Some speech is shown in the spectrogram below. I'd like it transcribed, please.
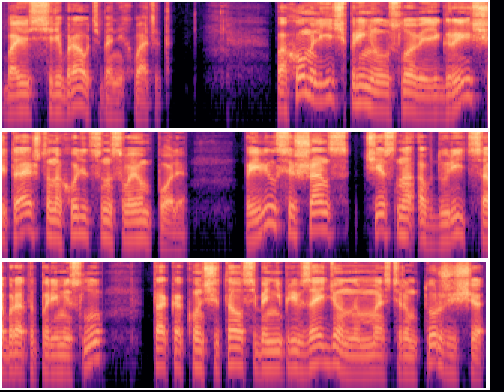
Боюсь, серебра у тебя не хватит. Пахом Ильич принял условия игры, считая, что находится на своем поле. Появился шанс честно обдурить собрата по ремеслу, так как он считал себя непревзойденным мастером торжища,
